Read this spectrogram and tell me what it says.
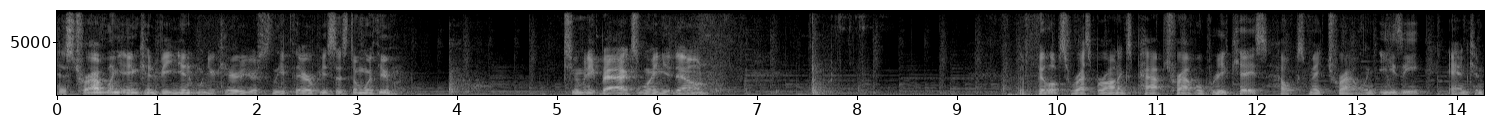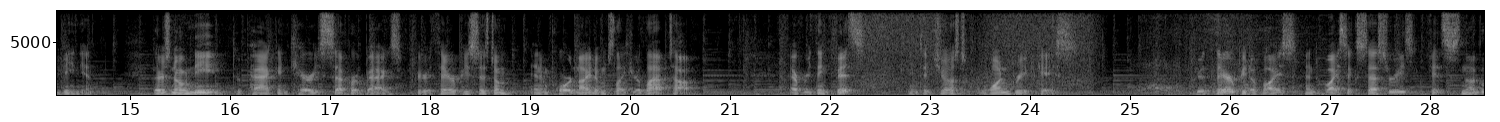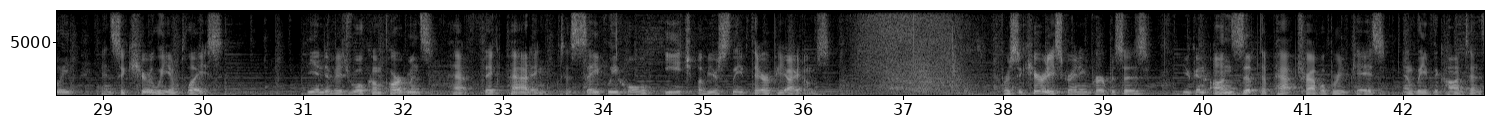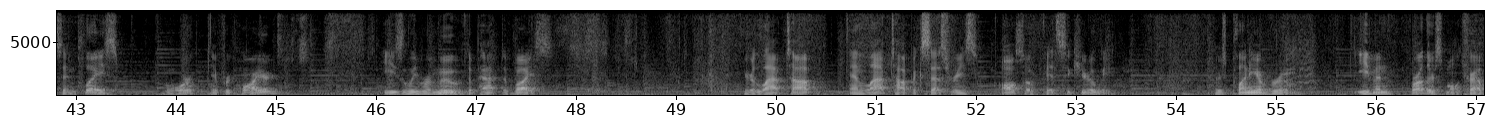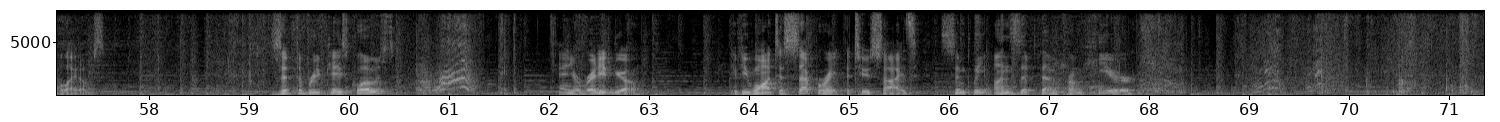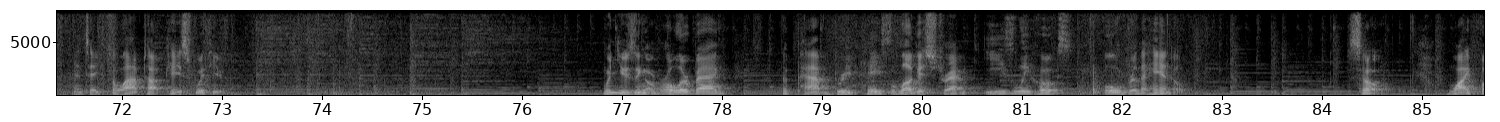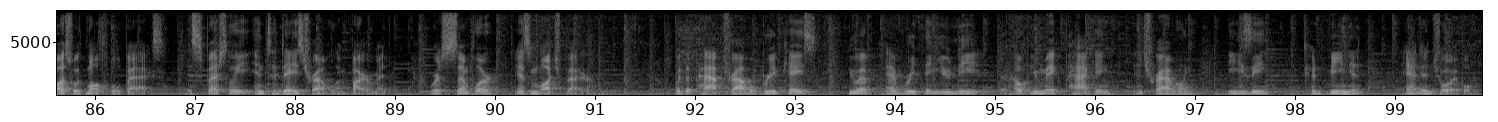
Is traveling inconvenient when you carry your sleep therapy system with you? Too many bags weighing you down? The Philips Respironics PAP travel briefcase helps make traveling easy and convenient. There's no need to pack and carry separate bags for your therapy system and important items like your laptop. Everything fits into just one briefcase. Your therapy device and device accessories fit snugly and securely in place. The individual compartments have thick padding to safely hold each of your sleep therapy items. For security screening purposes, you can unzip the PAP travel briefcase and leave the contents in place, or, if required, easily remove the PAP device. Your laptop and laptop accessories also fit securely. There's plenty of room, even for other small travel items. Zip the briefcase closed, and you're ready to go. If you want to separate the two sides, simply unzip them from here and take the laptop case with you. When using a roller bag, the PAP briefcase luggage strap easily hooks over the handle. So, why fuss with multiple bags, especially in today's travel environment, where simpler is much better. With the PAP travel briefcase, you have everything you need to help you make packing and traveling easy, convenient, and enjoyable.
